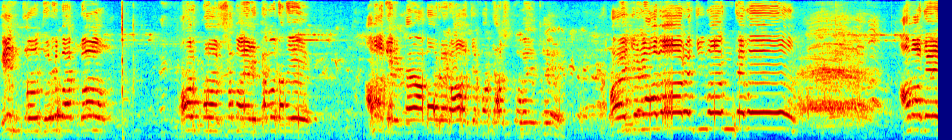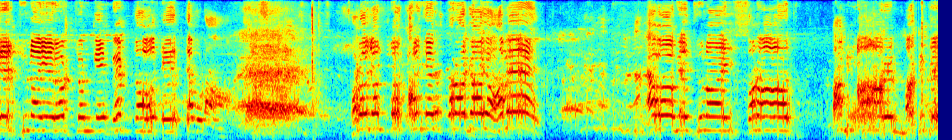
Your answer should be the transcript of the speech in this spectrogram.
কিন্তু দুর্ভাগ্য, অল্প সময়ের ব্যবধানে আমাদেরকে আবার রাজপথে আসতে হয়েছে। প্রয়োজনে আবার জীবন দেব। আমাদের জুলাইয়ের অর্জনকে ব্যর্থ হতে দেব না। ষড়যন্ত্রকারীদের পরাজয় হবে। মাটিতে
